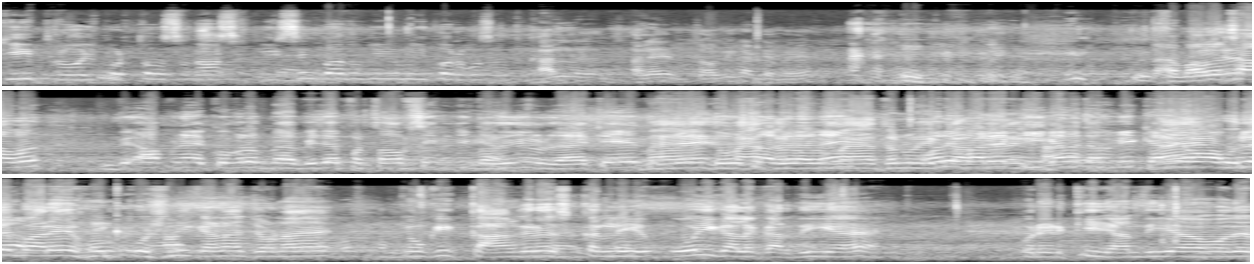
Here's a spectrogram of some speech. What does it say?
ਕੀ ਫਿਰੋਜ਼ਪੁਰ ਤੋਂ ਸਰਦਾਰ ਸੁਖਬੀਰ ਸਿੰਘ ਬਾਦਲ ਵੀ ਉਮੀਦਵਾਰ ਹੋ ਸਕਦੇ? ਕੱਲ ਹਲੇ 24 ਘੰਟੇ ਪਏ ਬਾਦਲ ਸਾਹਿਬ ਆਪਣੇ ਕੁਮਰ ਵਿਜੇ ਪ੍ਰਤਾਪ ਸਿੰਘ ਦੀ ਬਦਲੀ ਨੂੰ ਲੈ ਕੇ ਮੈਂ ਦੋ ਮੈਂ ਸਾਲ ਤੁਹਾਨੂੰ ਮੈਂ ਤੁਹਾਨੂੰ ਇੱਕ ਉਹਦੇ ਬਾਰੇ ਗੱਲ ਕੀ ਕਹਿਣਾ ਚਾਹੁੰਦੇ? ਵੀ ਮੈਂ ਕਹਿੰਦੇ ਹੋ ਉਹਦੇ ਬਾਰੇ ਹੁਣ ਕੁਝ ਨਹੀਂ ਕਹਿਣਾ ਚਾਹਣਾ ਹੈ ਕਿਉਂਕਿ ਕਾਂਗਰਸ ਕੱਲੀ ਉਹੀ ਗੱਲ ਕਰਦੀ ਹੈ ਉਹ ਰਿੜਕੀ ਜਾਂਦੀ ਹੈ ਉਹਦੇ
